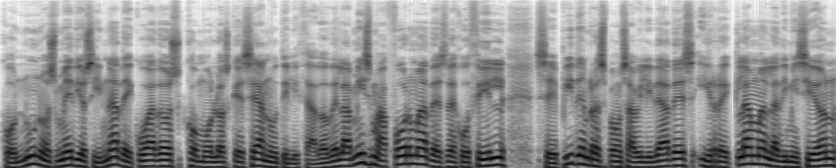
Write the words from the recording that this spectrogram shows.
con unos medios inadecuados como los que se han utilizado. De la misma forma, desde Jucil se piden responsabilidades y reclaman la dimisión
